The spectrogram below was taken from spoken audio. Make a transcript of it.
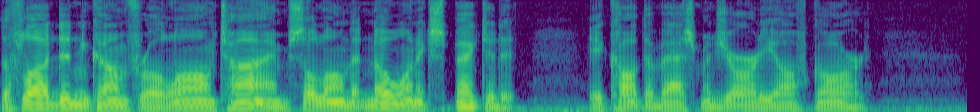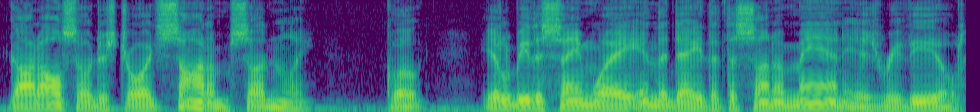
The flood didn't come for a long time, so long that no one expected it it caught the vast majority off guard. God also destroyed Sodom suddenly. Quote, it'll be the same way in the day that the Son of Man is revealed,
